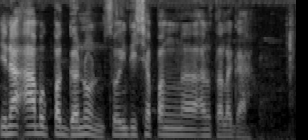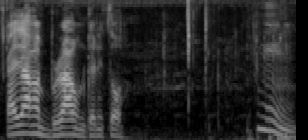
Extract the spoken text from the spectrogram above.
Inaamag pag ganun. So hindi siya pang ah, ano talaga. Kailangan brown ganito. Hmm.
